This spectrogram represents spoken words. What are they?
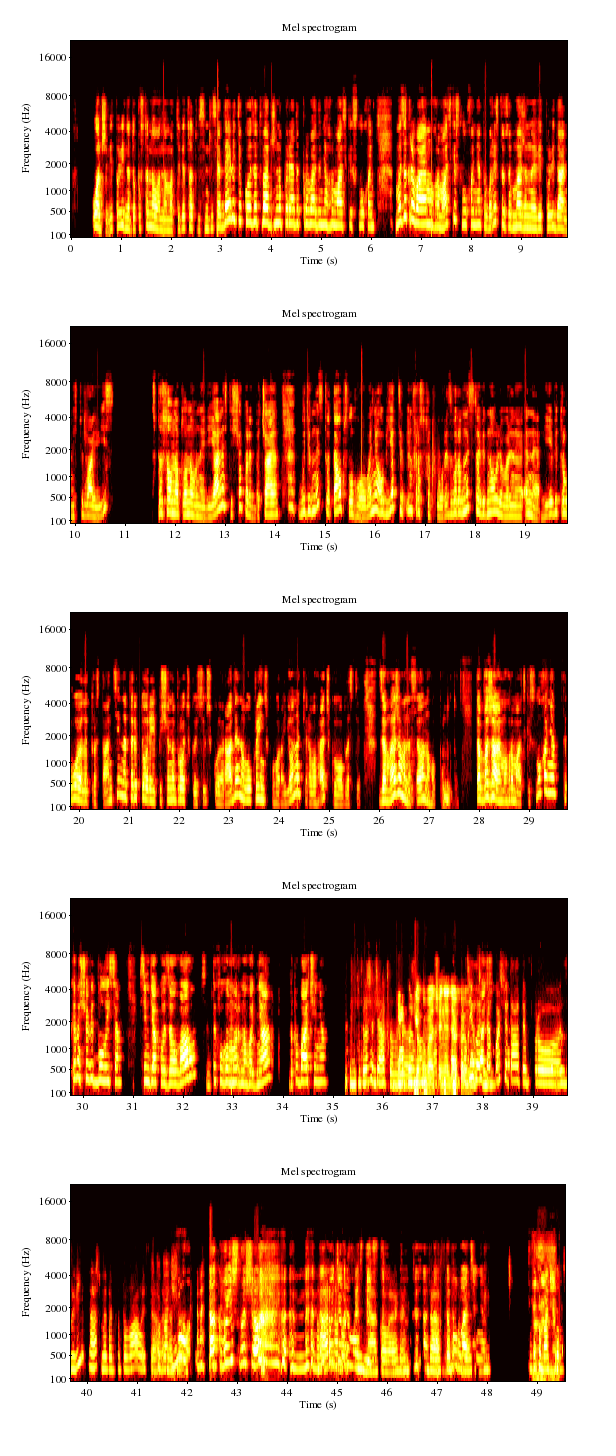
Отже, відповідно до постанови номер 989, якою затверджено порядок проведення громадських слухань, ми закриваємо громадські слухання товариства з обмеженою відповідальністю ВАЮІС стосовно планованої діяльності, що передбачає будівництво та обслуговування об'єктів інфраструктури з виробництва відновлювальної енергії вітрової електростанції на території Піщанобродської сільської ради Новоукраїнського району Кіровоградської області за межами населеного пункту. Та вважаємо громадські слухання такими, що відбулися. Всім дякую за увагу, всім тихого мирного дня. До побачення. Дуже дякуємо. Дякую. До побачення, дякую. Хотілося почитати про звіт наш, ми так готувалися. До але, Ну, так вийшло, що не, не хочу всім колеги. Да, все, До побачення. До побачення.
